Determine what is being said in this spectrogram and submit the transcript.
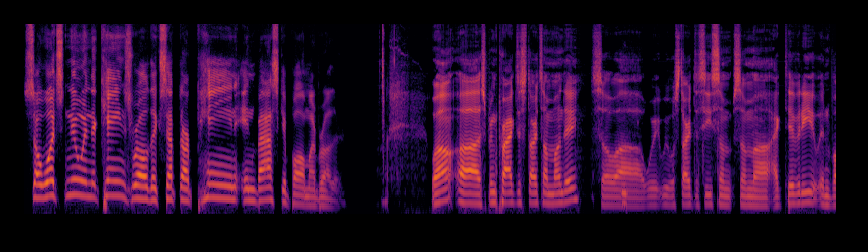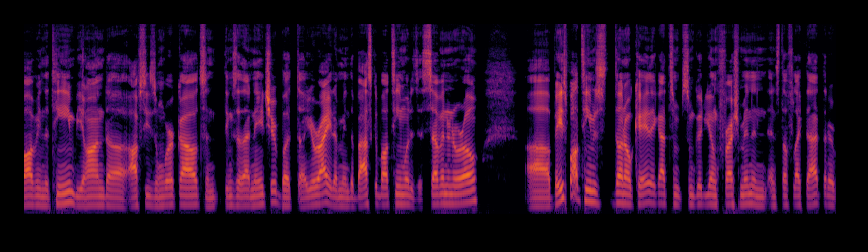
so what's new in the Canes world except our pain in basketball, my brother? Well, uh, spring practice starts on Monday, so uh, we, we will start to see some some uh, activity involving the team beyond uh, off-season workouts and things of that nature. But uh, you're right. I mean, the basketball team, what is it, seven in a row? Uh, baseball team's done okay. They got some some good young freshmen and, and stuff like that that are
